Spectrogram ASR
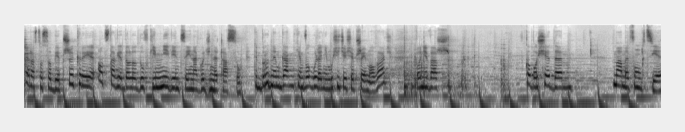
Teraz to sobie przykryję, odstawię do lodówki mniej więcej na godzinę czasu. Tym brudnym garnkiem w ogóle nie musicie się przejmować, ponieważ w Kobo 7 mamy funkcję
